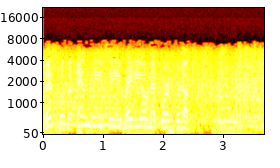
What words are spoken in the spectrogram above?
This was an NBC Radio Network production.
